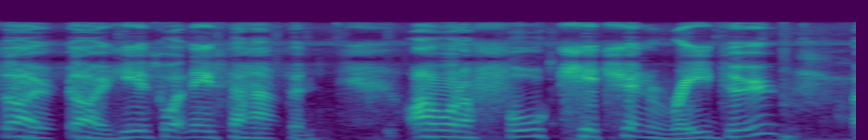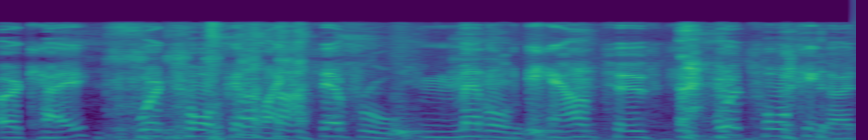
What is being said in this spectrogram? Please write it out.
so, so, here's what needs to happen. I want a full kitchen redo, okay? We're talking like several metal counters. We're talking a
